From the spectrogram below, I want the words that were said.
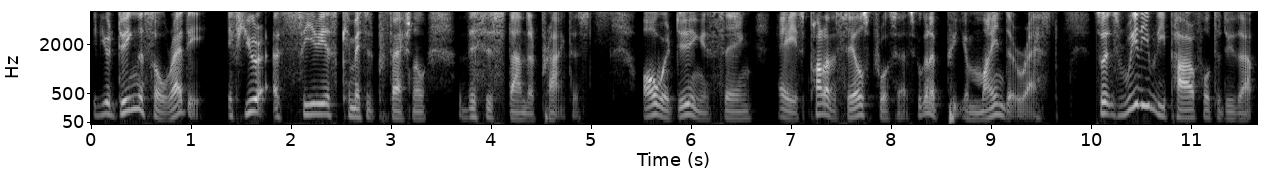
If you're doing this already, if you're a serious committed professional, this is standard practice. All we're doing is saying, hey, it's part of the sales process. We're going to put your mind at rest. So it's really, really powerful to do that.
